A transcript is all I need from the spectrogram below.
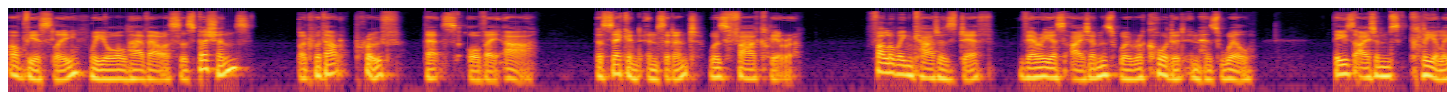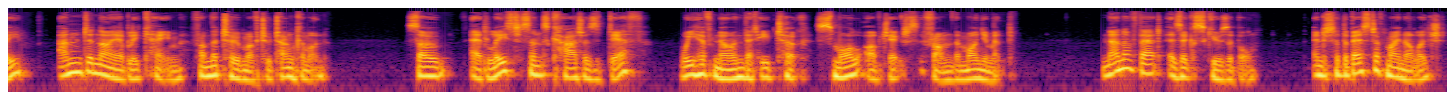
Obviously, we all have our suspicions, but without proof, that's all they are. The second incident was far clearer. Following Carter's death, various items were recorded in his will. These items clearly, undeniably came from the tomb of Tutankhamun. So, at least since Carter's death, we have known that he took small objects from the monument. None of that is excusable, and to the best of my knowledge,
